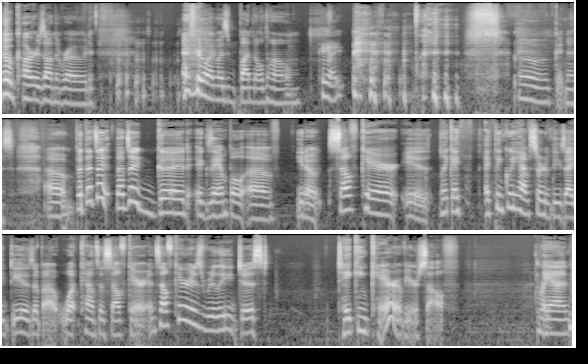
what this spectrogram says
No cars on the road. Everyone was bundled home. Right. Oh goodness, um, but that's a that's a good example of you know self care is like I th- I think we have sort of these ideas about what counts as self care, and self care is really just taking care of yourself right. and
